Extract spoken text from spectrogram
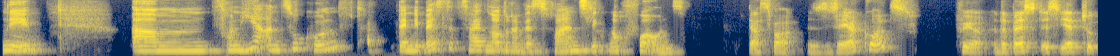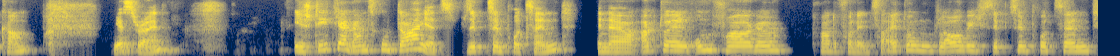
Nee. Ähm, von hier an Zukunft, denn die beste Zeit Nordrhein-Westfalens liegt noch vor uns. Das war sehr kurz für The Best is Yet to Come. Yes, right. Ihr steht ja ganz gut da jetzt, 17 Prozent. In der aktuellen Umfrage, gerade von den Zeitungen, glaube ich, 17 Prozent,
